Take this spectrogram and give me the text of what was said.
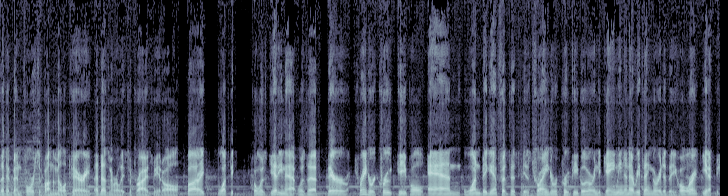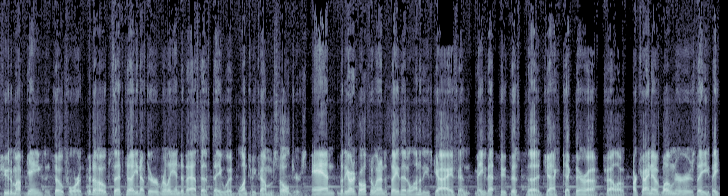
that have been forced upon the military, that doesn't really surprise me at all. But right. what the was getting at was that they're trying to recruit people, and one big emphasis is trying to recruit people who are into gaming and everything, or into the whole, right. you know, shoot 'em up games and so forth, with the hopes that, uh, you know, if they're really into that, that they would want to become soldiers. And, but the article also went on to say that a lot of these guys, and maybe that suits this uh, Jack Teixeira fellow, are kind of loners. They, they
